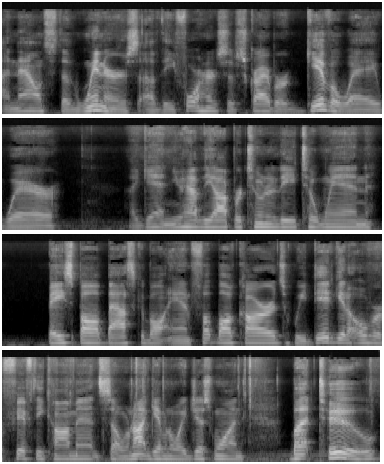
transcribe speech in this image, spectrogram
announce the winners of the 400 subscriber giveaway where, again, you have the opportunity to win baseball, basketball, and football cards. We did get over 50 comments, so we're not giving away just one, but two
